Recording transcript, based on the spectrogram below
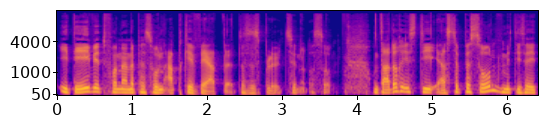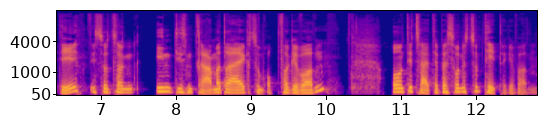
Idee wird von einer Person abgewertet, das ist Blödsinn oder so. Und dadurch ist die erste Person mit dieser Idee, ist sozusagen in diesem Dramadreieck zum Opfer geworden und die zweite Person ist zum Täter geworden.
